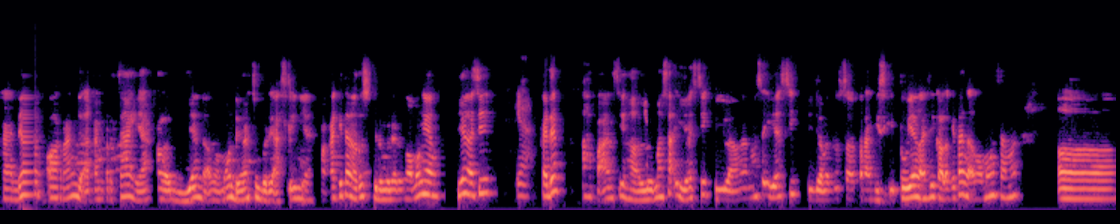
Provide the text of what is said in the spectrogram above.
kadang orang nggak akan percaya kalau dia nggak ngomong dengan sumber aslinya. Maka kita harus benar-benar ngomong yang iya nggak sih? Ya kadang ah, apaan sih halu? Masa iya sih kehilangan? Masa iya sih di zaman itu tragis itu ya nggak sih? Kalau kita nggak ngomong sama uh,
